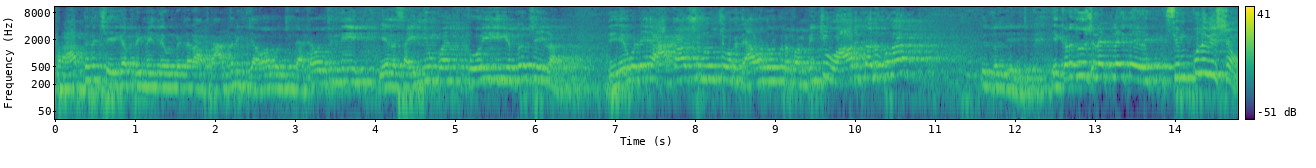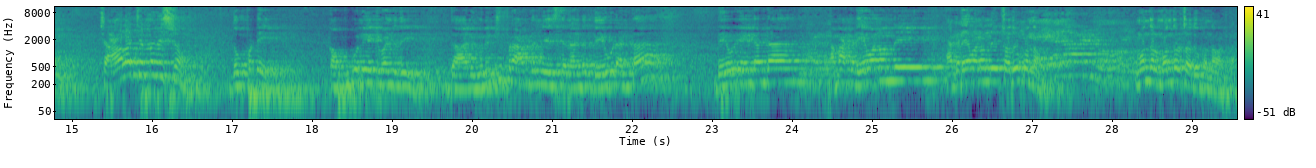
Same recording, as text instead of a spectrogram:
ప్రార్థన చేయగా ప్రియమైన దేవుని వెళ్ళారు ఆ ప్రార్థనకి జవాబు వచ్చింది. ఎక్కడ వచ్చింది? వీళ్ళ సైన్యం పోయి యుద్ధం చేయాల. దేవుడే ఆకాశం నుంచి ఒక దేవదూతను పంపించి వారి తరపున యుద్ధం చేయించి ఇక్కడ చూసినట్లయితే సింపుల్ విషయం చాలా చిన్న విషయం. దుప్పటి. కప్పుకునేటువంటిది. దాని గురించి ప్రార్థన చేస్తానంటే దేవుడు అంట దేవుడు ఏంటంట అమ్మ అక్కడ ఏమనుంది? ఉంది అక్కడ ఏమనుంది? ఉంది చదువుకుందాం. ముందర ముందర చదువుకుందాం అంట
